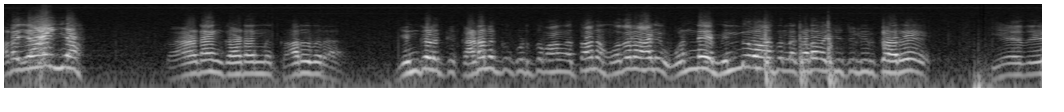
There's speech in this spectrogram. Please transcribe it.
அடையா ஐயா கடன் கடன் கருதுற எங்களுக்கு கடனுக்கு கொடுத்து வாங்கத்தானே முதலாளி ஒன்னே மில்லு வாசல்ல கடை வச்சு சொல்லியிருக்காரு. ஏது?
